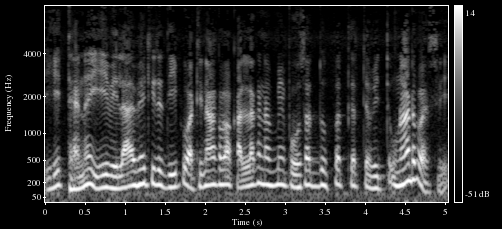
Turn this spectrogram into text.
ඒ තැන ඒ වෙලාවෙ හැටියට දීපු වටිනාකමක් අල්ලගෙන මේ පොහසත් දුප්පත් වෙච්ච උනාට පස්සේ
